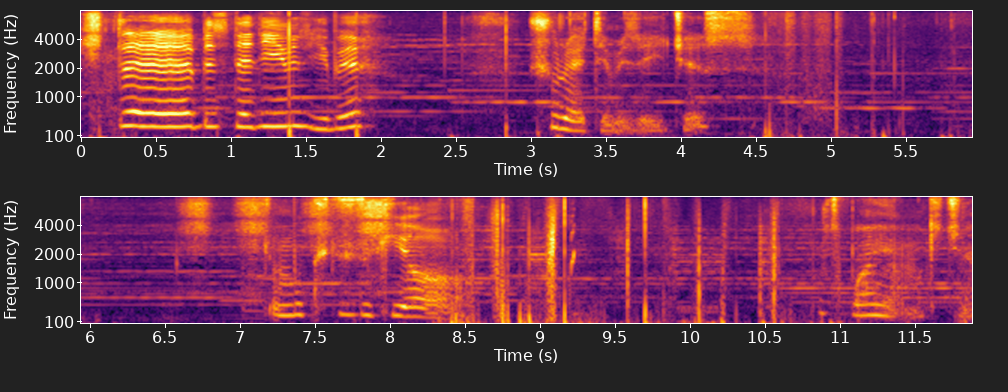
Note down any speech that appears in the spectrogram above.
İşte biz dediğimiz gibi şurayı temizleyeceğiz. Canım bu küçücük ya. Burası banyo yapmak için.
